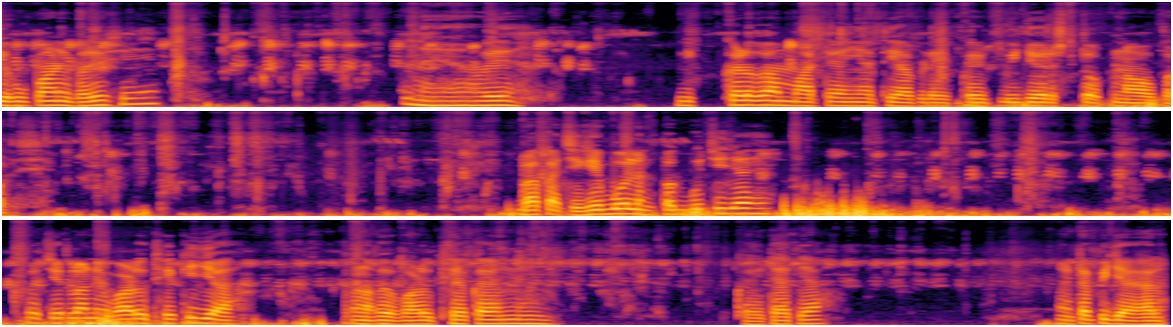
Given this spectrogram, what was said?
જેવું પાણી ભર્યું છે. ને હવે નીકળવા માટે અહીંયાથી આપણે કંઈક બીજો રસ્તો અપનાવવો પડશે. બાકા જીગે બોલે ને પગ ગુચી જાય? તો જેટલાની વાળું ઠેકી ગયા, પણ હવે વાળું ઠેકાય નહીં. ઘટ્યા થયા. ટપી જાય હાલ.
